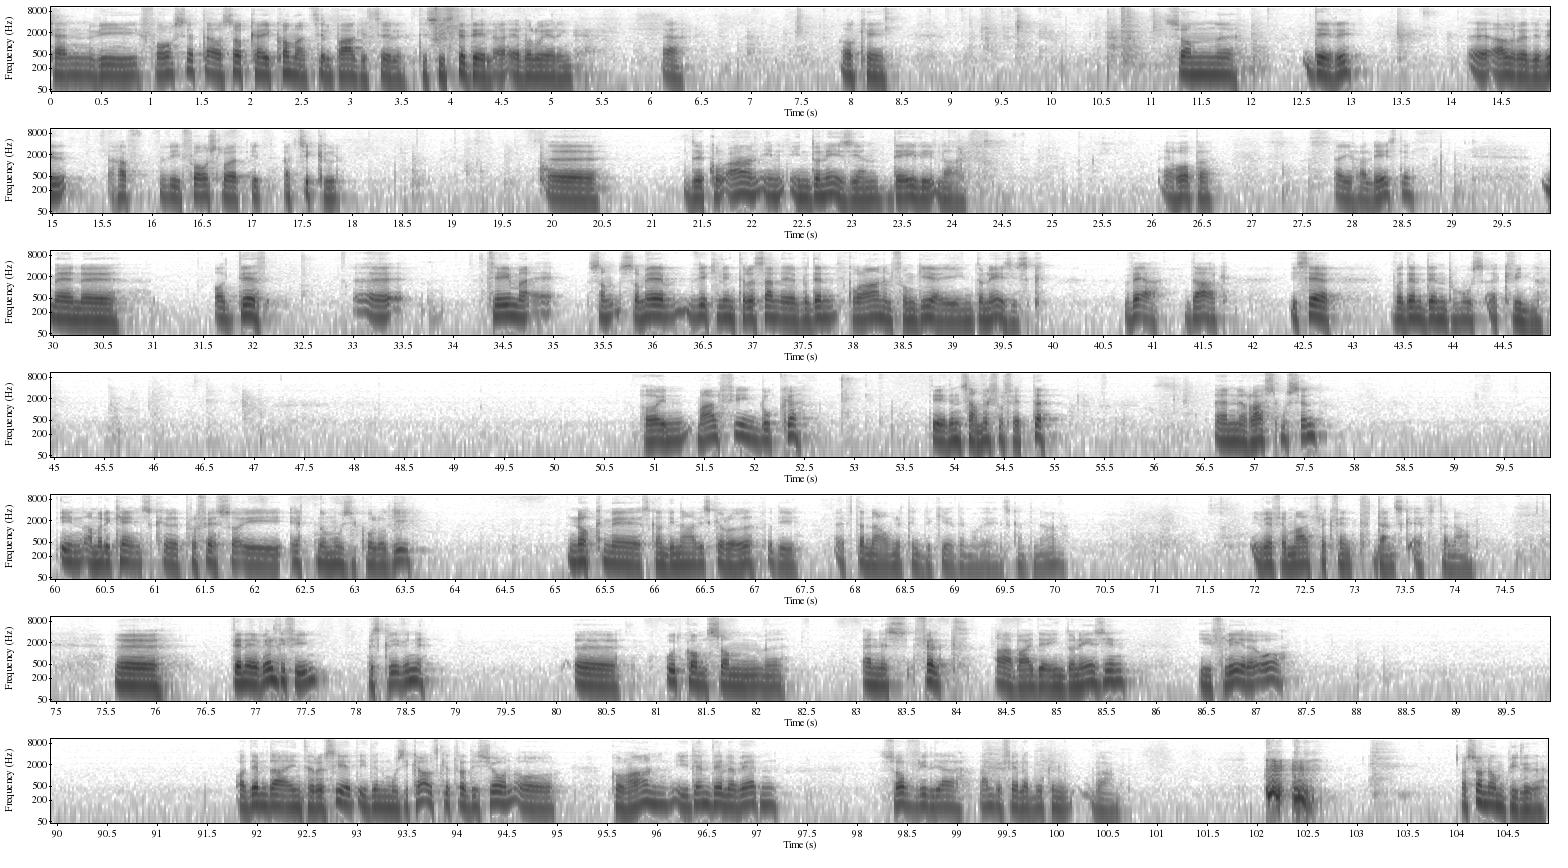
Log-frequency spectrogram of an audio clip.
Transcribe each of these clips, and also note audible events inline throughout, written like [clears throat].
kan vi fortsætte, og så kan I komme tilbage til det sidste del af evaluering. Ja. Okay. Som uh, dere uh, allerede ved, har vi foreslået et artikel uh, The Quran in Indonesian Daily Life. Jeg håber, at I har læst det. Men, øh, og det øh, tema, øh, som, som er virkelig interessant, er, hvordan Koranen fungerer i indonesisk hver dag. Især, hvordan den bruges af kvinder. Og en meget fin bukke, det er den samme forfatter, Anne Rasmussen, en amerikansk øh, professor i etnomusikologi, nok med skandinaviske rødder, fordi efternavnet indikerer, at det må være en skandinav. I hvert fald meget frekvent dansk efternavn. Øh, den er vældig fin, beskrivende. Øh, udkom som uh, Annes feltarbejde i Indonesien i flere år. Og dem, der er interesseret i den musikalske tradition og Koranen i den del af verden, så vil jeg anbefale boken varmt. [clears throat] og så nogle billeder,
